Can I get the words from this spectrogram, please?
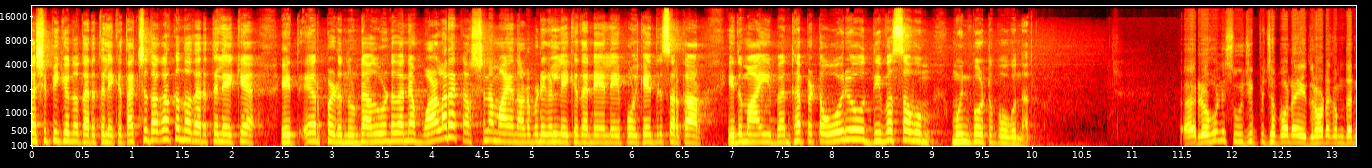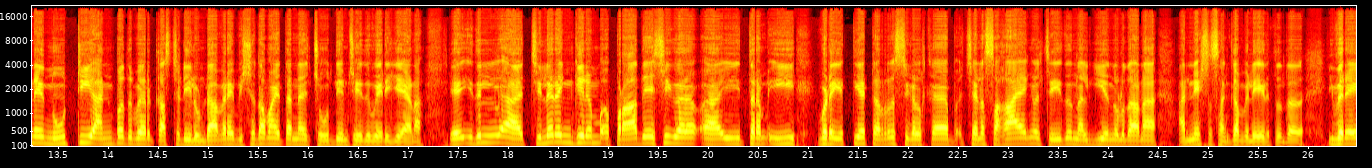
നശിപ്പിക്കുന്ന തരത്തിലേക്ക് തച്ച് തകർക്കുന്ന തരത്തിലേക്ക് ഏർപ്പെടുന്നുണ്ട്. അതുകൊണ്ട് തന്നെ വളരെ കർശനമായ നടപടികളിലേക്ക് തന്നെയല്ലേ ഇപ്പോൾ കേന്ദ്ര സർക്കാർ ഇതുമായി ബന്ധപ്പെട്ട ഓരോ ദിവസവും മുൻപോട്ട് പോകുന്നത്? രോഹിണി സൂചിപ്പിച്ച പോലെ ഇതിനോടകം തന്നെ നൂറ്റി അൻപത് പേർ കസ്റ്റഡിയിലുണ്ട്. അവരെ വിശദമായി തന്നെ ചോദ്യം ചെയ്തു വരികയാണ്. ഇതിൽ ചിലരെങ്കിലും പ്രാദേശിക ഇത്തരം ഈ ഇവിടെ എത്തിയ ടെററിസ്റ്റുകൾക്ക് ചില സഹായങ്ങൾ ചെയ്ത് നൽകി എന്നുള്ളതാണ് അന്വേഷണ സംഘം വിലയിരുത്തുന്നത്. ഇവരെ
